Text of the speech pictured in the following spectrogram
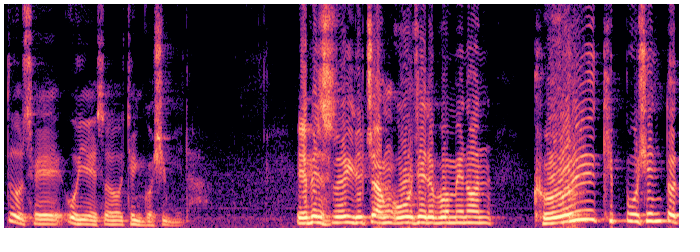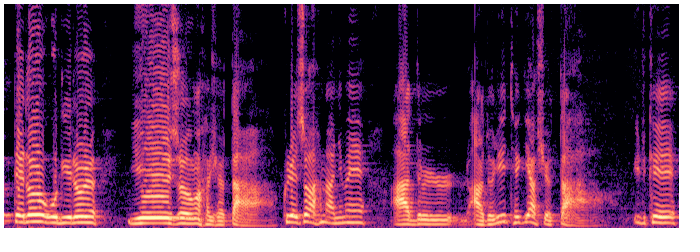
뜻에 의해서 된 것입니다. 에베소 1장 5절에 보면 은 그 기쁘신 뜻대로 우리를 예정하셨다. 그래서 하나님의 아들, 아들이 되게 하셨다. 이렇게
